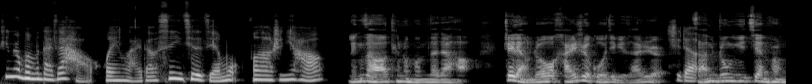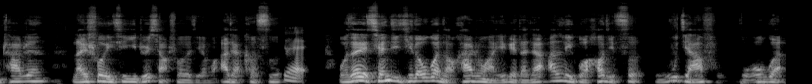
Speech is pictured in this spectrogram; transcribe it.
听众朋友们，大家好，欢迎来到新一期的节目。冯老师，你好，林子豪，听众朋友们，大家好。这两周还是国际比赛日，是的，咱们终于见缝插针来说一期一直想说的节目——阿贾克斯。对，我在前几期的欧冠早咖中啊，也给大家安利过好几次无甲府不欧冠。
